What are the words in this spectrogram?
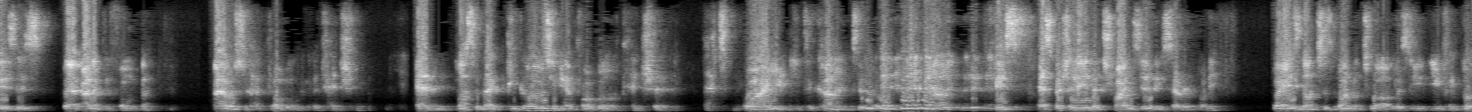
is, is well, I like the form, but I also have problem with attention. And also like, because you have problem with attention, that's why you need to come into this, especially in the Thanksgiving ceremony, where it's not just one or two hours, you, you can go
